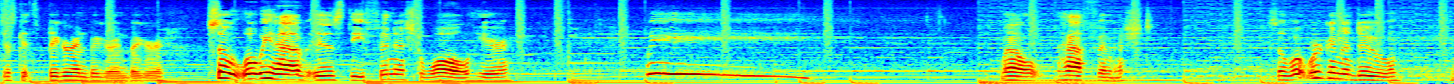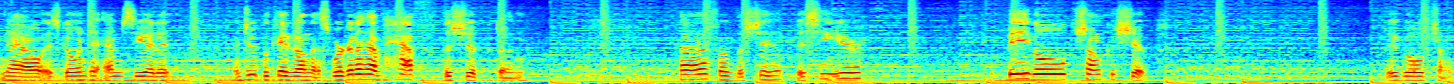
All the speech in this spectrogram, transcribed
just gets bigger and bigger and bigger. So, what we have is the finished wall here. Whee! Well, half finished. So what we're gonna do now is go into MC Edit and duplicate it on this. We're gonna have half the ship done. Half of the ship is here. A big old chunk of ship. Big old chunk.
